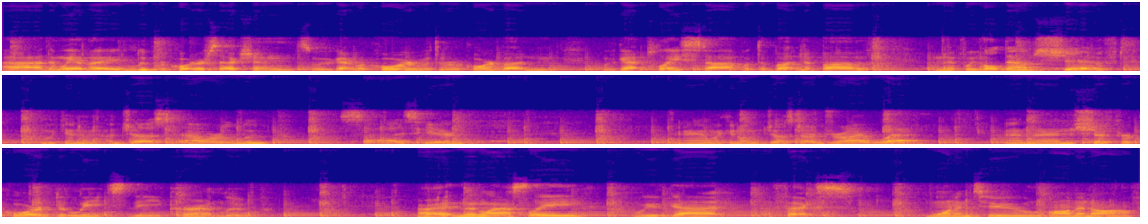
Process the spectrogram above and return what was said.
Uh, then we have a loop recorder section, so we've got record with the record button, we've got play stop with the button above, and if we hold down shift, we can adjust our loop size here, and we can adjust our dry wet, and then shift record deletes the current loop. Alright, and then lastly, we've got effects 1 and 2 on and off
